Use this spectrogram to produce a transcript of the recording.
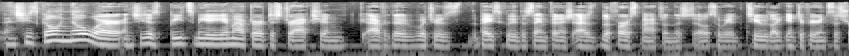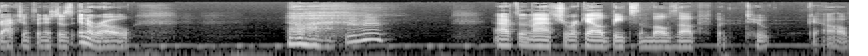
And she's going nowhere. And she just beats Mia Yim after a distraction, after which was basically the same finish as the first match on this show. So we had two like interference distraction finishes in a row. Mm-hmm. After the match, Raquel beats them both up, but who? Oh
